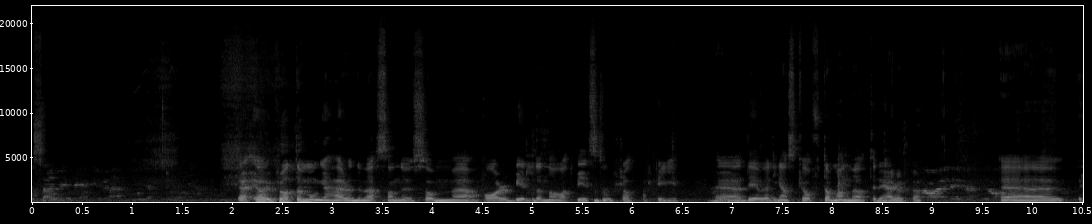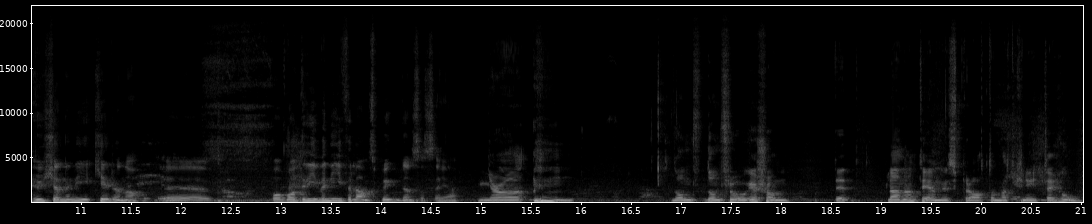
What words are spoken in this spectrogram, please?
Så. Jag, jag har ju pratat med många här under mässan nu som eh, har bilden av att vi är ett storstadsparti. Eh, det är väl ganska ofta man möter det här uppe. Eh, hur känner ni i Kiruna? Eh, vad, vad driver ni för landsbygden så att säga? Ja, de, de frågor som... Det, bland annat det jag nyss pratade om att knyta ihop.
